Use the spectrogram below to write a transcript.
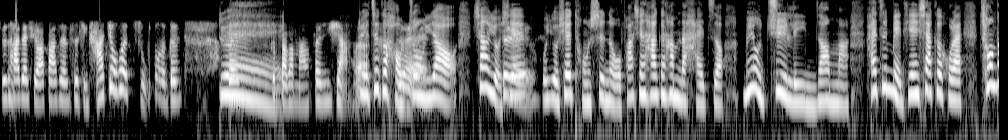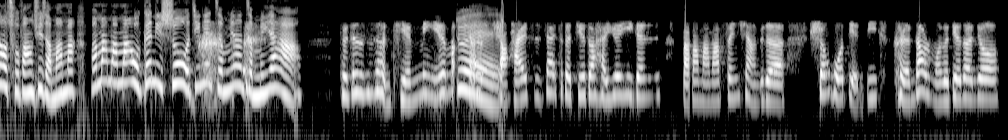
就就是他在学校发生的事情，他就会主动的跟对跟跟爸爸妈妈分享了。对，这个好重要。像有些我有些同事呢，我发现他跟他们的孩子哦没有距离，你知道吗？孩子每天下课回来，冲到厨房去找妈妈，妈妈妈妈，我跟你说，我今天怎么样怎么样？对，真的是很甜蜜，因为妈对。小孩子在这个阶段还愿意跟爸爸妈妈分享这个生活点滴，可能到了某个阶段就，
